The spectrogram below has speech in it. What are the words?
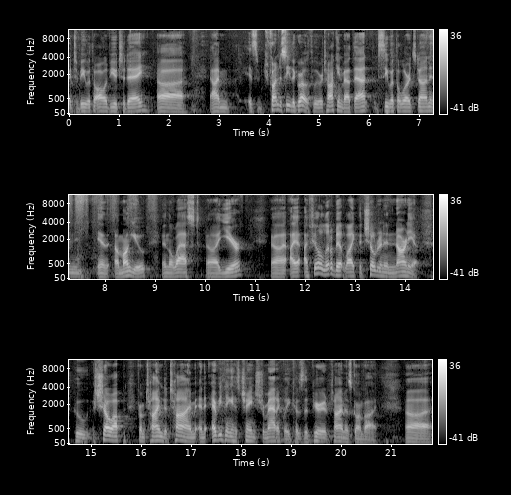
to be with all of you today. Uh, I'm, it's fun to see the growth. We were talking about that, see what the Lord's done in, in, among you in the last uh, year. Uh, I, I feel a little bit like the children in Narnia who show up from time to time and everything has changed dramatically because the period of time has gone by. Uh,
